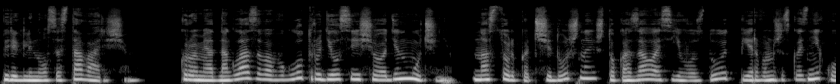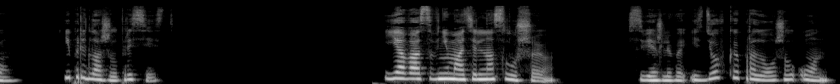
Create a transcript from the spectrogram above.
переглянулся с товарищем. Кроме Одноглазого в углу трудился еще один мученик, настолько тщедушный, что казалось, его сдует первым же сквозняком, и предложил присесть. «Я вас внимательно слушаю», — с вежливой издевкой продолжил он.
